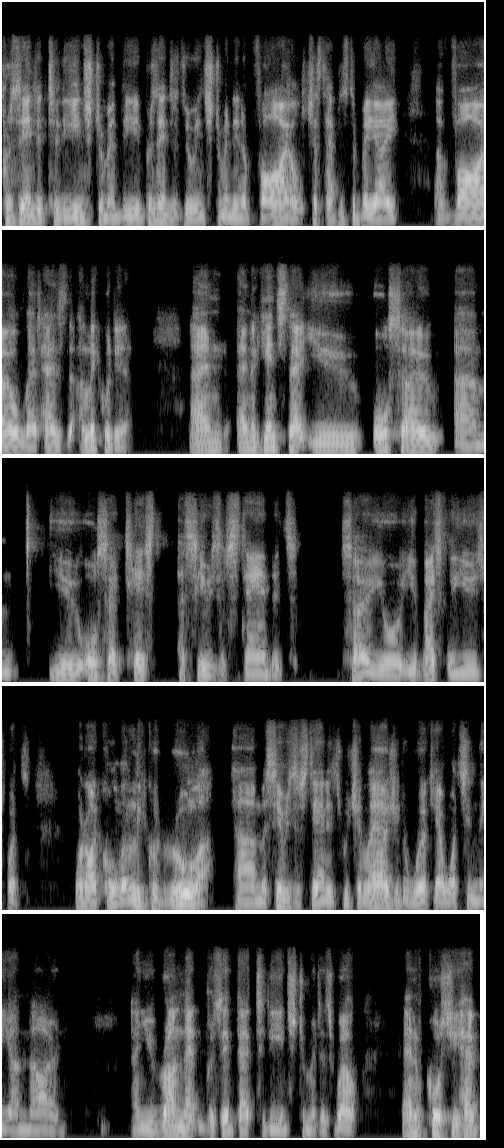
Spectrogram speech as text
present it to the instrument. The present it to the instrument in a vial. It just happens to be a, a vial that has a liquid in it. and and against that you also um, you also test a series of standards. So you you basically use what's what I call a liquid ruler, um, a series of standards which allows you to work out what's in the unknown, and you run that and present that to the instrument as well. And of course, you have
